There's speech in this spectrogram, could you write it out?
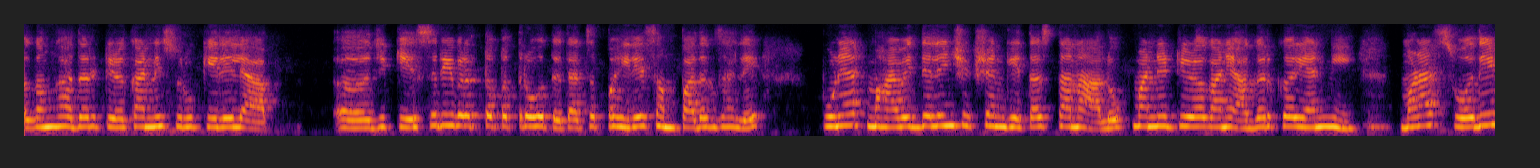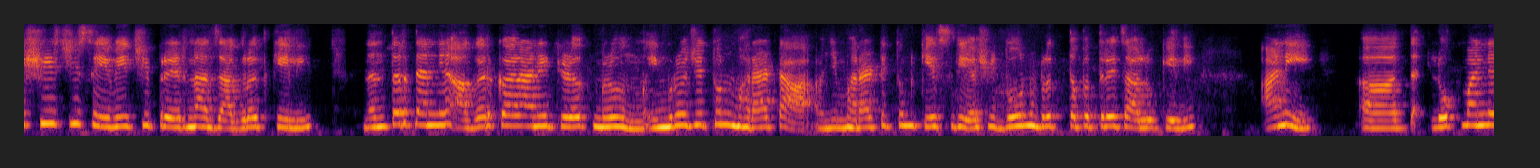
गंगाधर टिळकांनी सुरू केलेल्या जे केसरी वृत्तपत्र होते त्याचं पहिले संपादक झाले. पुण्यात महाविद्यालयीन शिक्षण घेत असताना लोकमान्य टिळक आणि आगरकर यांनी मनात स्वदेशीची सेवेची प्रेरणा जागृत केली. नंतर त्यांनी आगरकर आणि टिळक मिळून इंग्रजीतून मराठा म्हणजे मराठीतून केसरी अशी दोन वृत्तपत्रे चालू केली. आणि लोकमान्य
